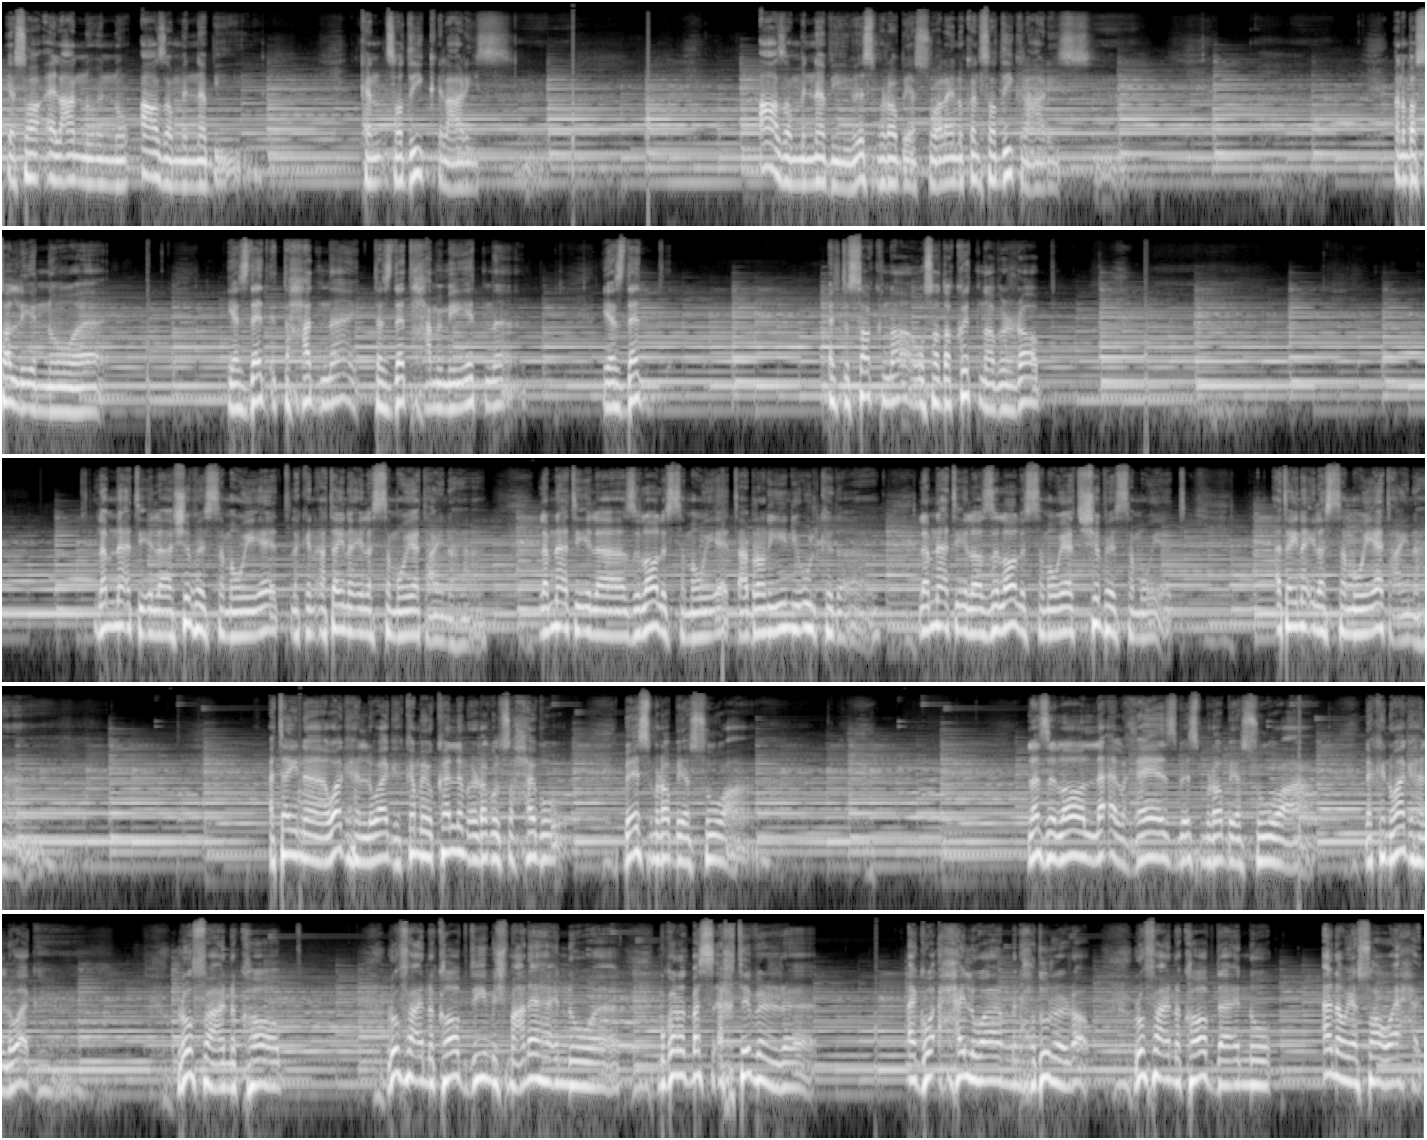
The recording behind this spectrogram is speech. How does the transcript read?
يسوع قال عنه إنه أعظم من نبي كان صديق العريس. أعظم من نبي باسم الرب يسوع لأنه كان صديق العريس. أنا بصلي إنه يزداد اتحادنا تزداد حميميتنا يزداد التصاقنا وصداقتنا بالرب. لم نأتي إلى شبه السماويات لكن أتينا إلى السماويات عينها. لم نأتي إلى ظلال السماويات. عبرانيين يقول كده. لم نأتي إلى ظلال السماويات شبه السماويات. أتينا إلى السماويات عينها. أتينا وجها لوجه كما يكلم الرجل صاحبه باسم رب يسوع. لا ظلال لا ألغاز باسم رب يسوع. لكن وجها لوجه رفع النقاب رفع النقاب دي مش معناها إنه مجرد بس أختبر أجواء حلوة من حضور الرب. رفع النقاب ده إنه أنا ويسوع واحد.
